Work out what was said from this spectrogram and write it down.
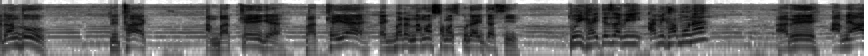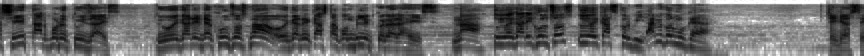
প্রান্ত তুই থাক আমি ভাত খেয়ে গা ভাত খেয়ে একবারে নামাজ সামাজ করে আইতাছি। তুই খাইতে যাবি আমি খামু না? আরে আমি আসি তারপরে তুই যাইস। তুই ওই গাড়িটা খুলছস না ওই গাড়ির কাজটা কমপ্লিট করে রাখিস। না তুই ওই গাড়ি খুলছস তুই ওই কাজ করবি আমি করব কে? ঠিক আছে।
